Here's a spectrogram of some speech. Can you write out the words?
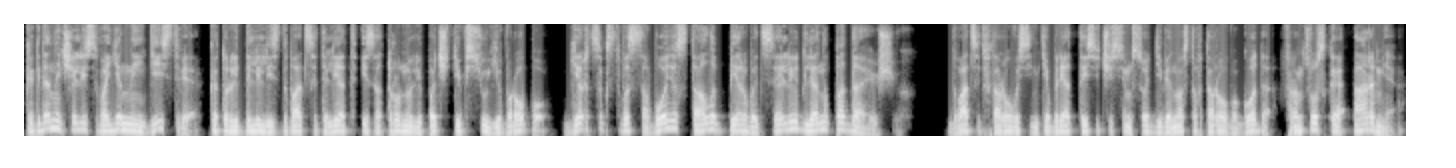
Когда начались военные действия, которые длились 20 лет и затронули почти всю Европу, герцогство Савоя стало первой целью для нападающих. 22 сентября 1792 года французская армия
